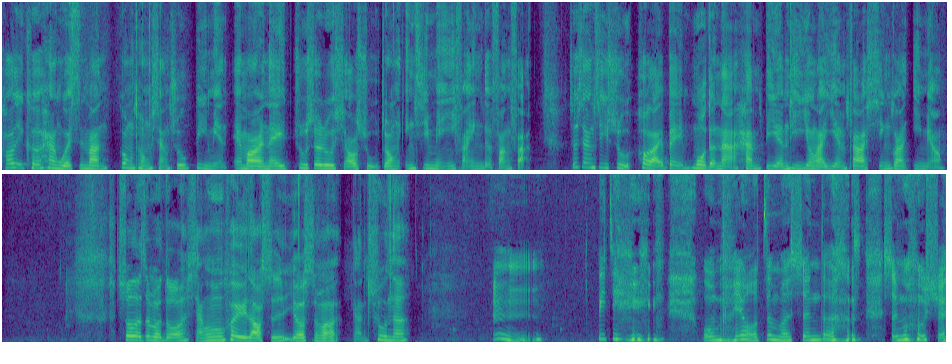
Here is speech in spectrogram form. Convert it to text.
考里克和维斯曼共同想出避免 mRNA 注射入小鼠中引起免疫反应的方法。这项技术后来被莫德纳和 BNT 用来研发新冠疫苗。说了这么多，想问问慧宇老师有什么感触呢？嗯。毕竟 我没有这么深的 生物学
